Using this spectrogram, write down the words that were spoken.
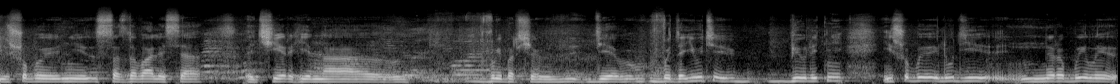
і щоб не создавалися черги на виборчих, де видають бюлетні, і щоб люди не робили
